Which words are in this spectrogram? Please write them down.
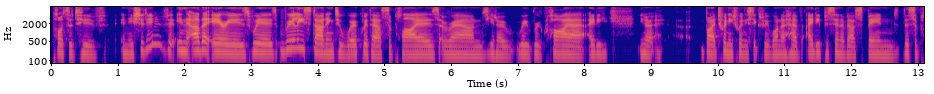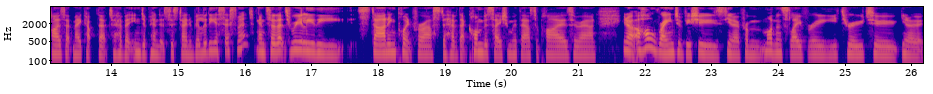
positive initiative. In other areas, we're really starting to work with our suppliers around, you know, we require 80, you know, by 2026, we want to have 80% of our spend, the suppliers that make up that, to have an independent sustainability assessment. And so that's really the starting point for us to have that conversation with our suppliers around, you know, a whole range of issues, you know, from modern slavery through to, you know,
